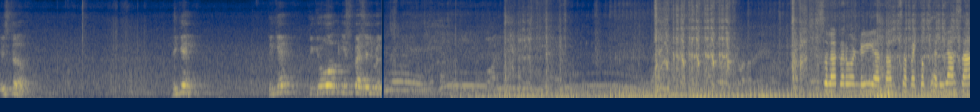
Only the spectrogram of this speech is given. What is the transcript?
इस तरफ. ठीक है? ठीक है? क्योंकि वो इस पैसेज में चला तर मंडळी आता आमचा पॅकअप झालेला असा.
